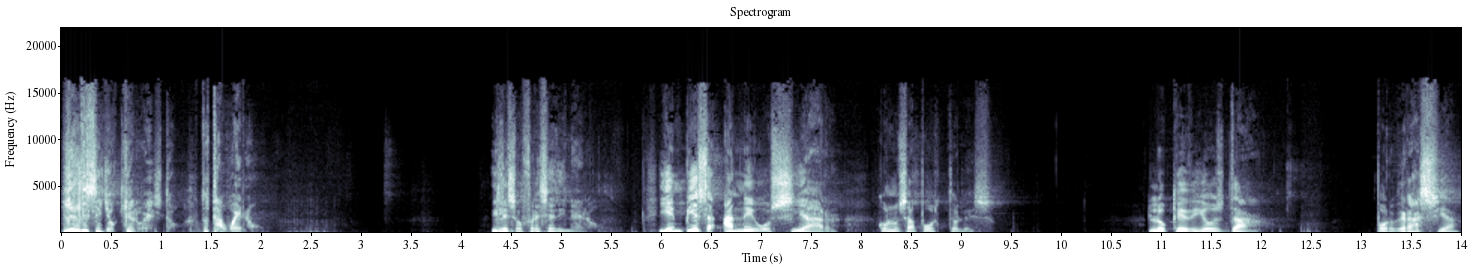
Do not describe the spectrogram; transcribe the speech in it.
Y él dice, yo quiero esto, esto está bueno y les ofrece dinero. Y empieza a negociar con los apóstoles lo que Dios da por gracia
